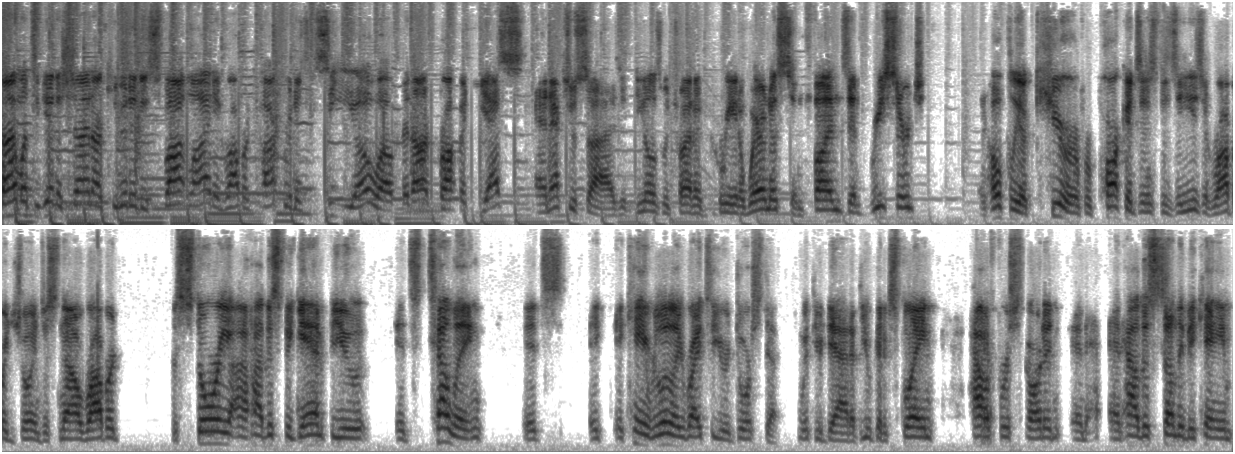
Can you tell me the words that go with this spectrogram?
Time once again to shine our community spotlight, and Robert Cochran is the CEO of the nonprofit Yes and Exercise. It deals with trying to create awareness and funds and research and hopefully a cure for Parkinson's disease. And Robert joins us now. Robert, the story I how this began for you, it's telling. It's it, it came literally right to your doorstep with your dad. If you could explain how it first started and and how this suddenly became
